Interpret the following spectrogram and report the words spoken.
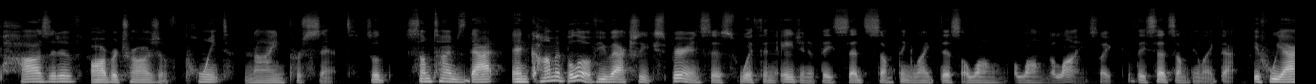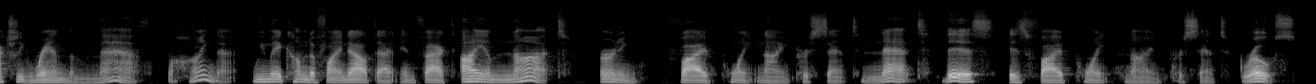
positive arbitrage of 0.9%. So sometimes that, and comment below if you've actually experienced this with an agent, if they said something like this along, along the lines, like if they said something like that. If we actually ran the math behind that, we may come to find out that in fact, I am not earning 5.9% net. This is 5.9% gross.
